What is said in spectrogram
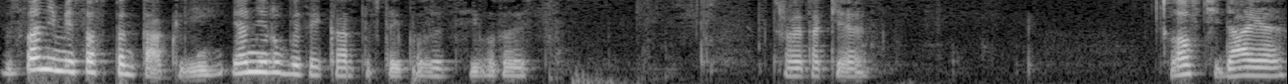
Wyzwaniem jest as pentakli. Ja nie lubię tej karty w tej pozycji, bo to jest trochę takie los ci daje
